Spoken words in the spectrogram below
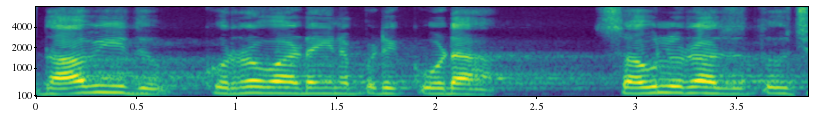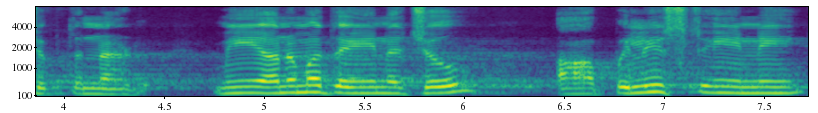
దావీదు కుర్రవాడైనప్పటికీ కూడా సౌలు రాజుతో చెప్తున్నాడు మీ అనుమతి అయినచో ఆ పిలిస్టీని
